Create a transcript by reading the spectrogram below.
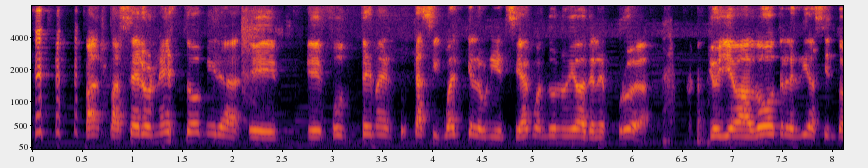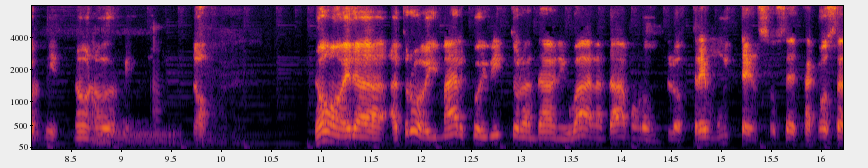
Para ser honesto, mira, eh, eh, fue un tema casi igual que la universidad cuando uno iba a tener pruebas. Yo llevaba dos o tres días sin dormir. No, no, dormí. No. No, era atroz. Y Marco y Víctor andaban igual, andábamos los, tres muy tensos. O sea, esta cosa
